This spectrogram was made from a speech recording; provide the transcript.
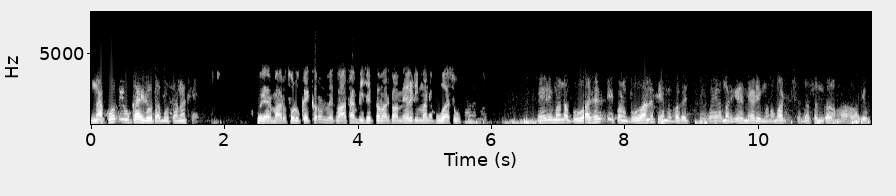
ના કોઈ એવું કાંઈ જોતા બોતા નથી. તો યાર મારું થોડું કઈ કરો ને મેં વાત સાંભળી છે કે તમારી પાસે મેલડી માના ભૂવા છું મેડીમાના ભૂવા છે પણ ભૂવા નથી અમે ભગત ભાઈ. અમારે ઘરે મેડીમાં અમારે છે. દર્શન કરો વાહવા જેવું.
